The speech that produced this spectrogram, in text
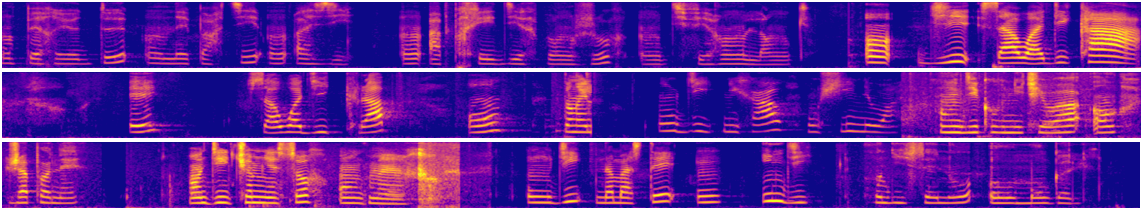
En période 2, on est parti en Asie. On a appris à dire bonjour en différentes langues. On dit sawadika et sawadikrap en. On dit ni hao en chinois. On dit konnichiwa en japonais. On dit chumyesur en khmer. On dit namasté en hindi. On dit seno en mongolie.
